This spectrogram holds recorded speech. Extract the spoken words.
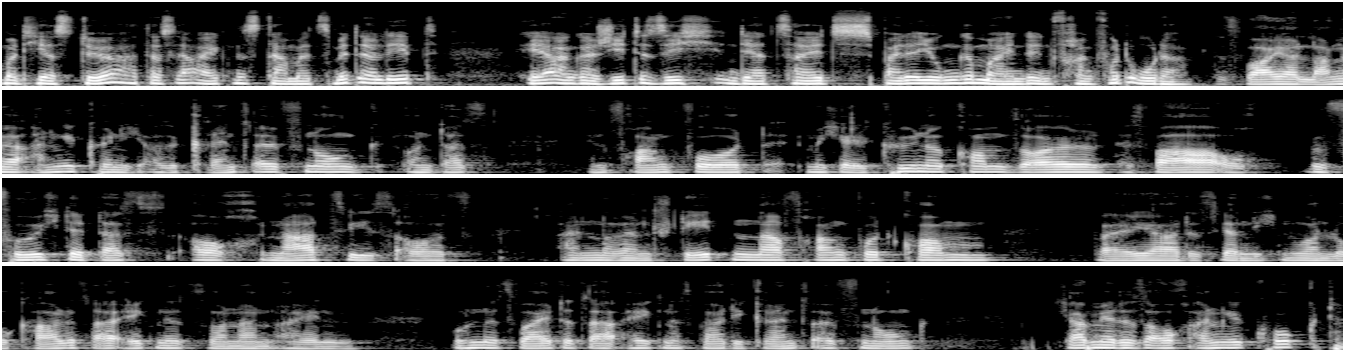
Matthias Dörr hat das Ereignis damals miterlebt. Er engagierte sich in der Zeit bei der jungen Gemeinde in Frankfurt-Oder. Das war ja lange angekündigt, also Grenzöffnung und dass in Frankfurt Michael Kühne kommen soll. Es war auch befürchtet, dass auch Nazis aus anderen Städten nach Frankfurt kommen weil ja das ja nicht nur ein lokales Ereignis, sondern ein bundesweites Ereignis war, die Grenzöffnung. Ich habe mir das auch angeguckt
